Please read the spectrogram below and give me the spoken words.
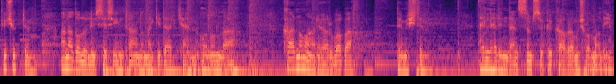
Küçüktüm. Anadolu Lisesi imtihanına giderken onunla karnım ağrıyor baba demiştim. Ellerinden sımsıkı kavramış olmalıyım.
